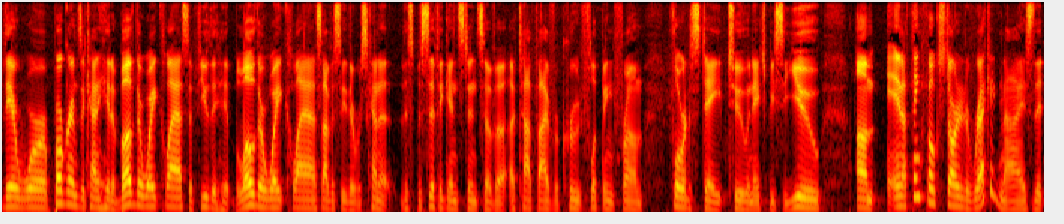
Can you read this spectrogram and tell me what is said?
There were programs that kind of hit above their weight class, a few that hit below their weight class. Obviously, there was kind of the specific instance of a, a top five recruit flipping from Florida State to an HBCU. Um, and I think folks started to recognize that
